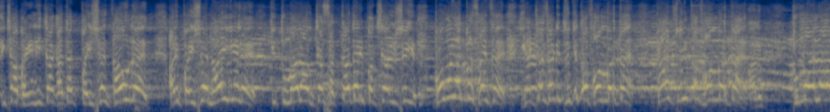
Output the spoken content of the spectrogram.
तिच्या बहिणीच्या खात्यात पैसे जाऊ नयेत. आणि पैसे नाही गेले की तुम्हाला आमच्या सत्ताधारी पक्षाविषयी बोमलत बसायचंय. याच्यासाठी चुकीचा फॉर्म भरताय. का चुकीचा फॉर्म भरताय? तुम्हाला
